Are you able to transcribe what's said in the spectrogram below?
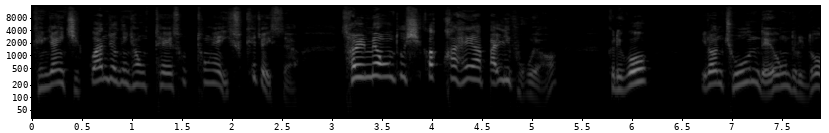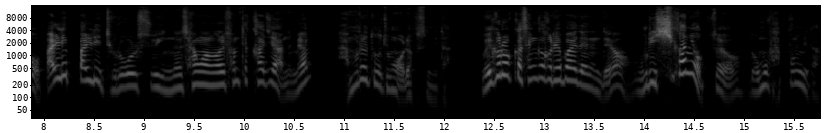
굉장히 직관적인 형태의 소통에 익숙해져 있어요. 설명도 시각화해야 빨리 보고요. 그리고 이런 좋은 내용들도 빨리빨리 들어올 수 있는 상황을 선택하지 않으면 아무래도 좀 어렵습니다. 왜 그럴까 생각을 해봐야 되는데요. 우리 시간이 없어요. 너무 바쁩니다.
